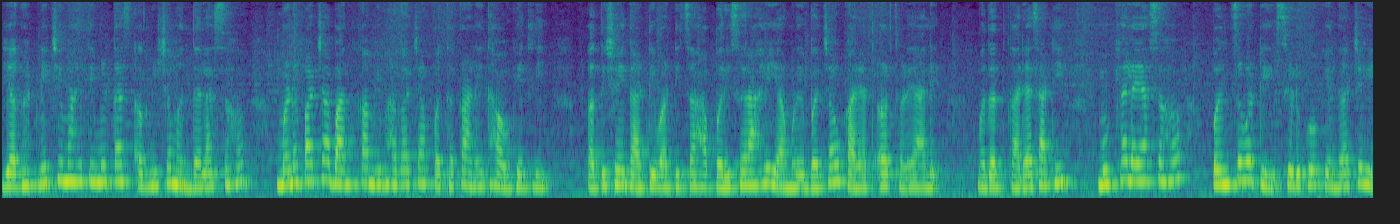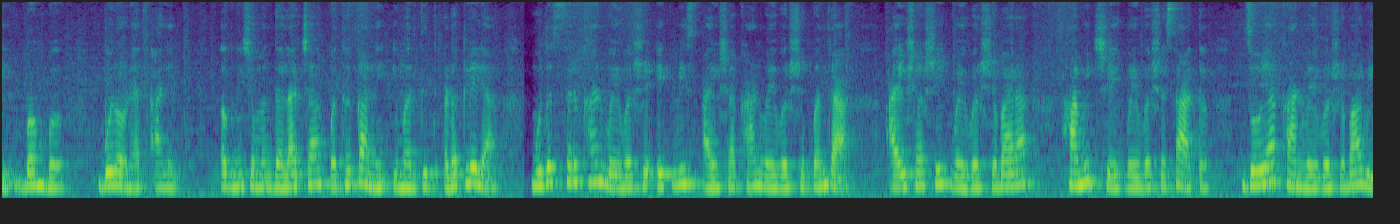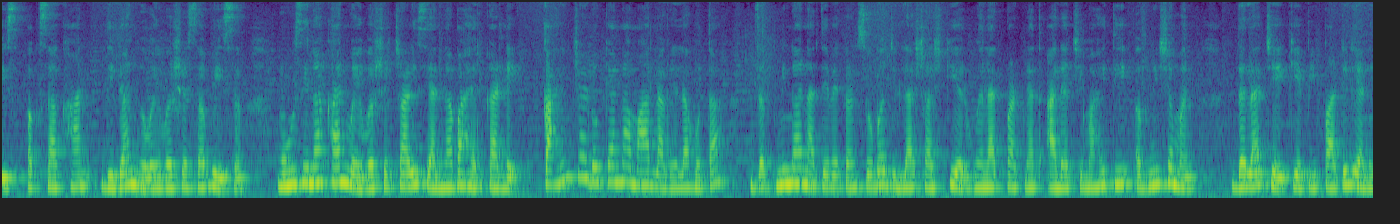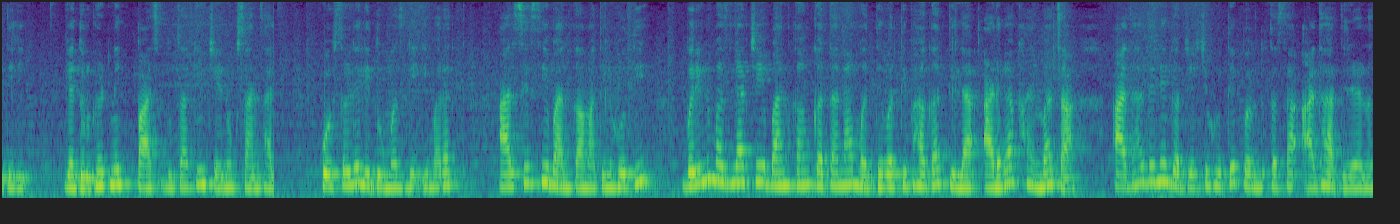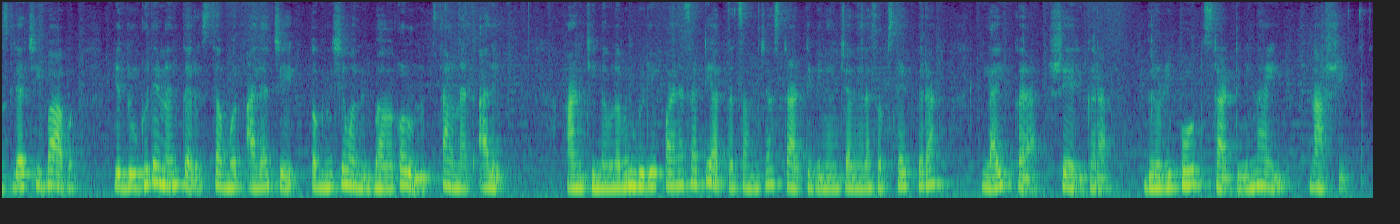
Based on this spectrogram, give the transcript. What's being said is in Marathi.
या घटनेची माहिती मिळताच अग्निशमन दलासह मनपाच्या बांधकाम विभागाच्या पथकाने धाव घेतली. अतिशय दाटीवाटीचा हा परिसर आहे यामुळे बचाव कार्यात अडथळे आले. मदत कार्यासाठी मुख्यालयासह पंचवटी सिडको केंद्राचेही बंब बोलवण्यात आले. अग्निशमन दलाच्या पथकांनी इमारतीत अडकलेल्या मुदस्सर खान वयवर्ष एकवीस आयशा खान वयवर्ष पंधरा आयशा शेख वयवर्ष बारा हामिद शेख वयवर्ष सात जोया खान वयवर्ष बावीस अक्सा खान दिव्यांग वयवर्ष सव्वीस मोहसिना खान वयवर्ष चाळीस यांना बाहेर काढले. काहींच्या डोक्यांना मार लागलेला होता. जखमींना नातेवाईकांसोबत जिल्हा शासकीय रुग्णालयात पाठवण्यात आल्याची माहिती अग्निशमन दलाचे के पी पाटील यांनी दिली. या दुर्घटनेत पाच दुचाकींचे नुकसान झाले. कोसळलेली दुमजली इमारत आर सी सी बांधकामातील होती. वरील मजल्याचे बांधकाम करताना मध्यवर्ती भागात तिला आडव्या खांबाचा आधार देणे गरजेचे होते परंतु तसा आधार दिलेला नसल्याची बाब या दुर्घटनेनंतर समोर आल्याचे अग्निशमन विभागाकडून सांगण्यात आले. आणखी नवनवीन व्हिडिओ पाहण्यासाठी आत्ताच आमच्या स्टार टी व्ही नाईन चॅनलला सबस्क्राईब करा लाईक करा शेअर करा. Bureau report Star T V nine Nashik.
